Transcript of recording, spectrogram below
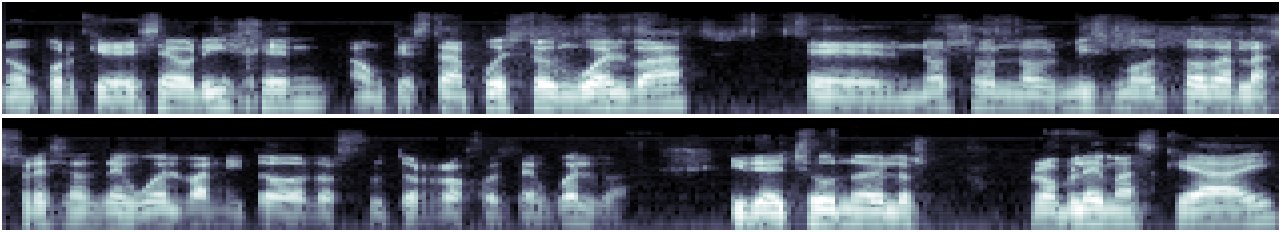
¿No? Porque ese origen, aunque está puesto en Huelva, eh, no son los mismos todas las fresas de Huelva ni todos los frutos rojos de Huelva. Y de hecho, uno de los problemas que hay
